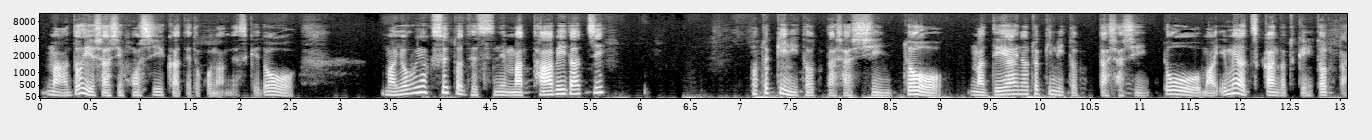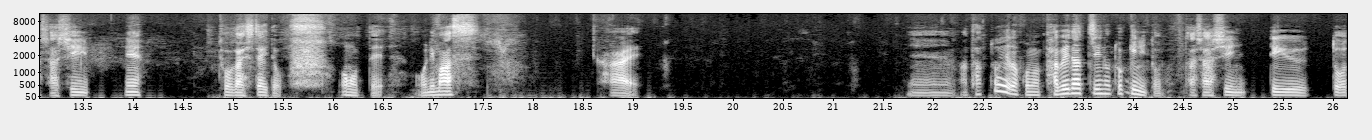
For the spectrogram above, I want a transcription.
まあ、どういう写真欲しいかってとこなんですけど、まあ、要約するとですね、まあ、旅立ちの時に撮った写真と、まあ、出会いの時に撮った写真と、まあ、夢を掴んだ時に撮った写真、ね、頂戴したいと思っております。はい。えーまあ、例えばこの旅立ちの時に撮った写真っていうと、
